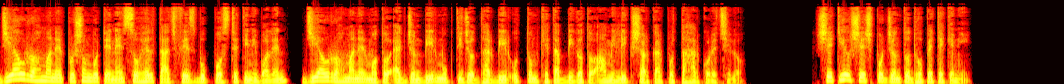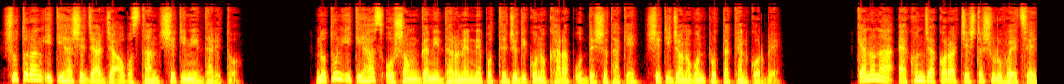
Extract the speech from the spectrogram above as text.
জিয়াউর রহমানের প্রসঙ্গ টেনে সোহেল তাজ ফেসবুক পোস্টে তিনি বলেন, জিয়াউর রহমানের মতো একজন বীর মুক্তিযোদ্ধার বীর উত্তম খেতাব বিগত আওয়ামী লীগ সরকার প্রত্যাহার করেছিল। সেটিও শেষ পর্যন্ত ধোপে টেকেনি। সুতরাং ইতিহাসে যার যা অবস্থান, সেটি নির্ধারিত। নতুন ইতিহাস ও সংজ্ঞা নির্ধারণের নেপথ্যে যদি কোনো খারাপ উদ্দেশ্য থাকে, সেটি জনগণ প্রত্যাখ্যান করবে। কেননা, এখন যা করার চেষ্টা শুরু হয়েছে,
